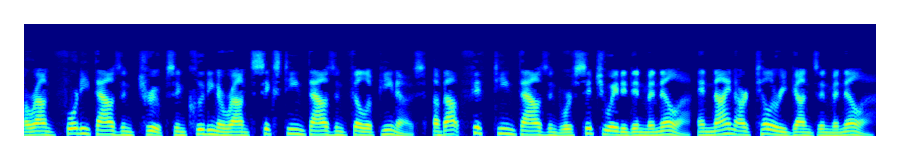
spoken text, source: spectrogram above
around 40,000 troops including around 16,000 Filipinos, about 15,000 were situated in Manila, and nine artillery guns in Manila.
